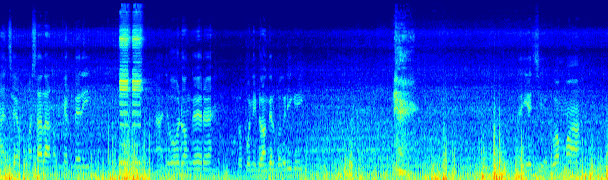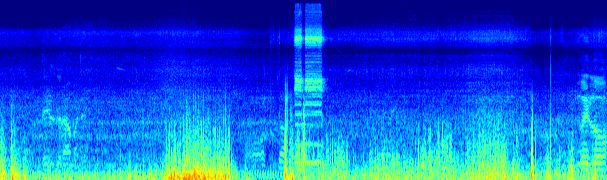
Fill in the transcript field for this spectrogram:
આ છે મસાલાનું ફેક્ટરી આ જુઓ ડોંગર. લોકોની ડોંગર બગડી ગઈ. જઈએ છીએ ગોમમાં જોઈ લો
